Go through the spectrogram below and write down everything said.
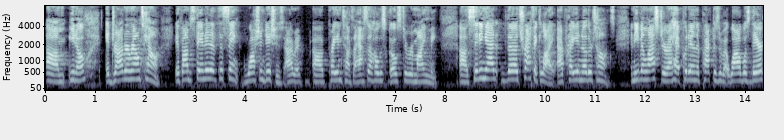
Um, you know, it, driving around town. If I'm standing at the sink washing dishes, I uh, pray in tongues. I ask the Holy Ghost to remind me. Uh, sitting at the traffic light, I pray in other tongues. And even last year, I had put in the practice of it while I was there.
